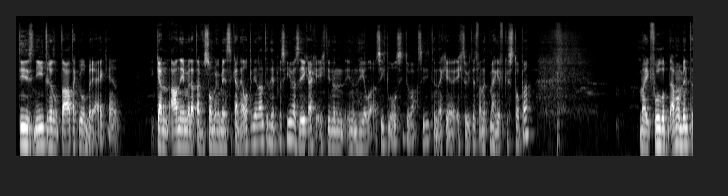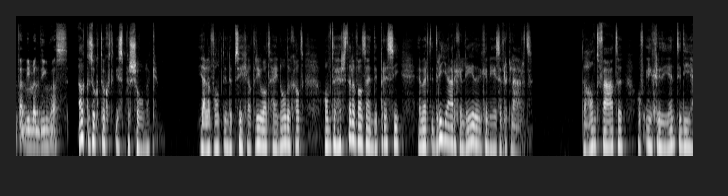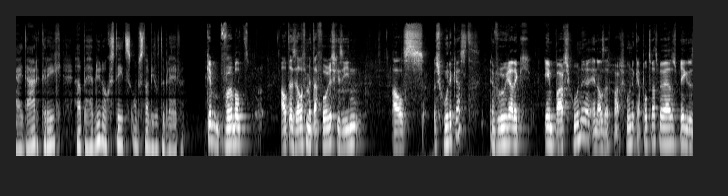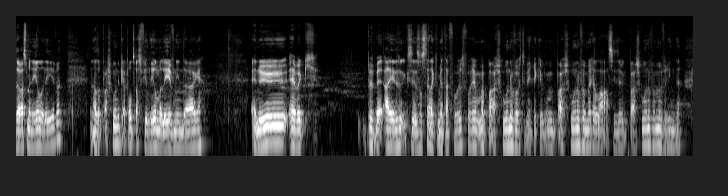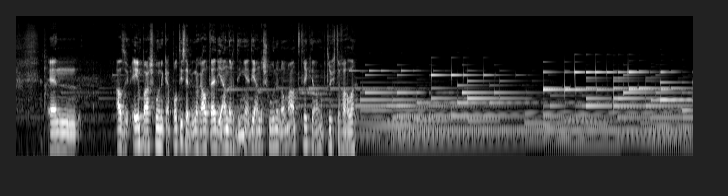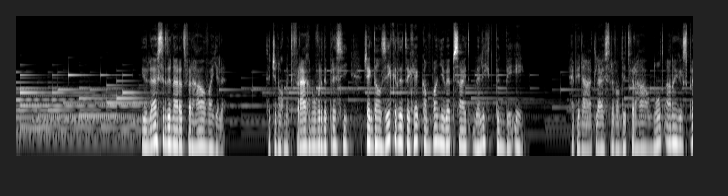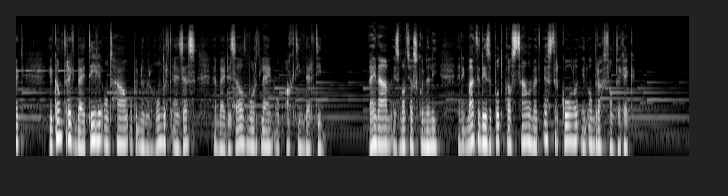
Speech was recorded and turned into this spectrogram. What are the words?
dit is niet het resultaat dat ik wil bereiken. Ik kan aannemen dat dat voor sommige mensen kan helpen in antidepressiva. Zeker als je echt in een, in een heel uitzichtloze situatie zit en dat je echt zoiets hebt van het mag even stoppen. Maar ik voelde op dat moment dat dat niet mijn ding was. Elke zoektocht is persoonlijk. Jelle vond in de psychiatrie wat hij nodig had om te herstellen van zijn depressie en werd drie jaar geleden genezen verklaard. De handvaten of ingrediënten die hij daar kreeg, helpen hem nu nog steeds om stabiel te blijven. Ik heb bijvoorbeeld altijd zelf metaforisch gezien als een schoenenkast. En vroeger had ik één paar schoenen en als dat paar schoenen kapot was, bij wijze van spreken, dus dat was mijn hele leven, En als een paar schoenen kapot was, viel heel mijn leven in dagen. En nu heb ik... Zo stel ik het metaforisch voor. Heb ik een paar schoenen voor het werk. Heb ik een paar schoenen voor mijn relaties. Heb ik een paar schoenen voor mijn vrienden. En als er één paar schoenen kapot is, heb ik nog altijd die andere dingen, die andere schoenen om aan te trekken en op terug te vallen. Je luisterde naar het verhaal van Jelle. Zit je nog met vragen over depressie? Check dan zeker de te gek campagnewebsite wellicht.be. Heb je na het luisteren van dit verhaal nood aan een gesprek? Je kan terecht bij teleonthaal op het nummer 106 en bij de zelfmoordlijn op 1813. Mijn naam is Matthias Cornelli en ik maakte deze podcast samen met Esther Kolen in opdracht van Te Gek.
